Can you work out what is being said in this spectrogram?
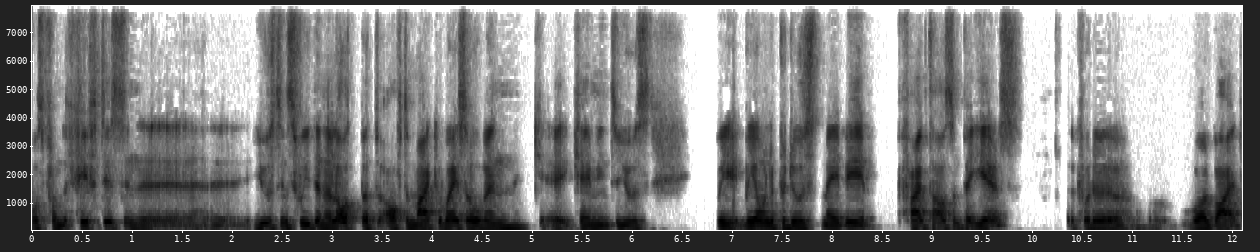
was from the 50s and uh, used in Sweden a lot, but after microwave oven came into use, we we only produced maybe 5,000 per years for the worldwide.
